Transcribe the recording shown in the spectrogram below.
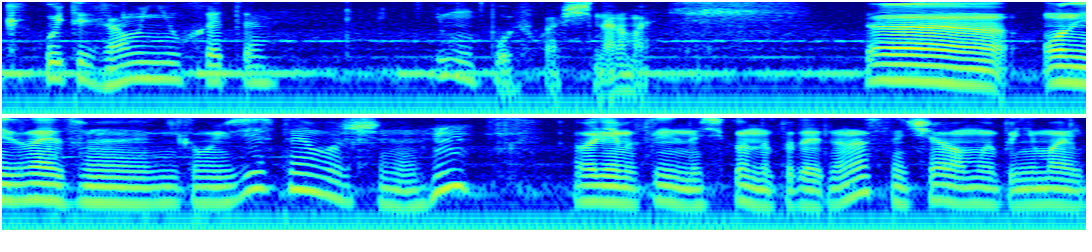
Какой-то говнюх это. Ему пофиг вообще нормально. Uh, он не знает uh, никому известное больше. Uh-huh. Во время тления насекомых нападает на нас. Сначала мы понимаем,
